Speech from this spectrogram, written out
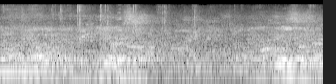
yes. Years of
